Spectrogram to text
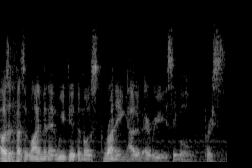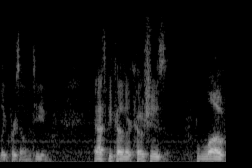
I was a defensive lineman, and we did the most running out of every single person, like person on the team, and that's because our coaches love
